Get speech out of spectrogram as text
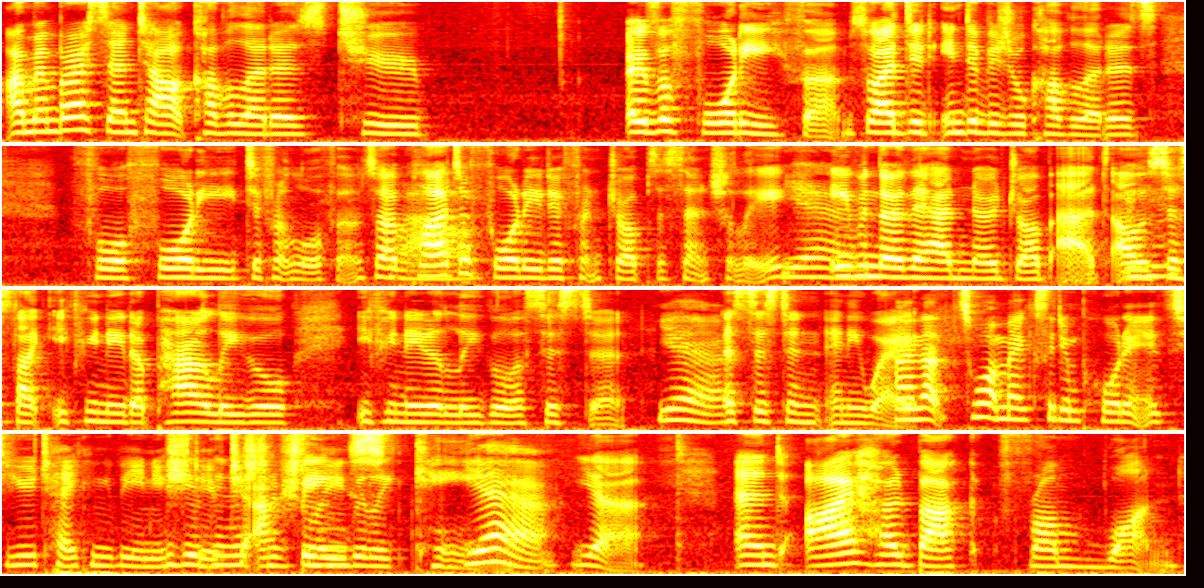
I remember I sent out cover letters to over 40 firms. So I did individual cover letters for 40 different law firms. So I applied to 40 different jobs essentially, Yeah. Mm-hmm. even though they had no job ads. I was just like, if you need a paralegal, if you need a legal assistant, Yeah. assistant in any way. And that's what makes it important. It's you taking the initiative, the to actually being really keen. Yeah. Yeah. And I heard back from one.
